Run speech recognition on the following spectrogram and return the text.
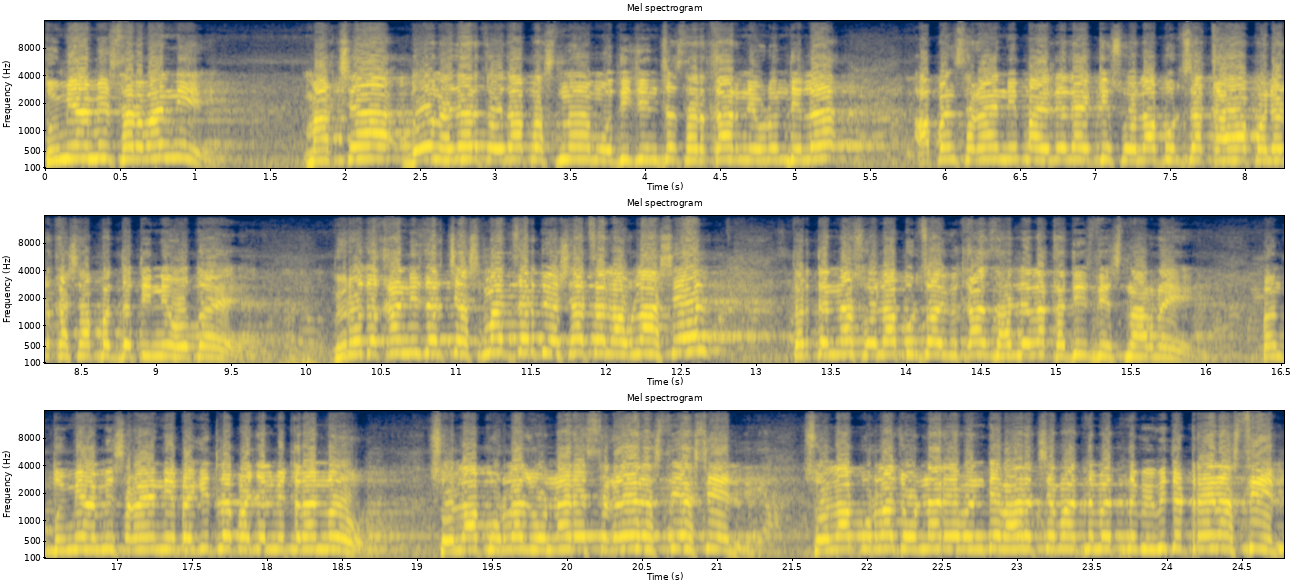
तुम्ही आम्ही सर्वांनी मागच्या दोन हजार चौदापासनं मोदीजींचं सरकार निवडून दिलं. आपण सगळ्यांनी पाहिलेलं आहे की सोलापूरचा काया पलट कशा पद्धतीने होत आहे विरोधकांनी जर चष्माच जर द्वेषाचा लावला असेल तर त्यांना सोलापूरचा विकास झालेला कधीच दिसणार नाही. पण तुम्ही आम्ही सगळ्यांनी बघितलं पाहिजे मित्रांनो सोलापूरला जोडणारे सगळे रस्ते असतील. सोलापूरला जोडणारे वंदे भारतच्या माध्यमातून विविध ट्रेन असतील.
